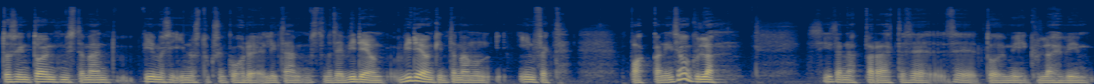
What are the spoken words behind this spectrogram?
Tosin toi mistä mä nyt viimeisin innostuksen kohde, eli tämä, mistä mä teen videon, videonkin, tämä mun Infect-pakka, niin se on kyllä siitä näppärä, että se, se toimii kyllä hyvin,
